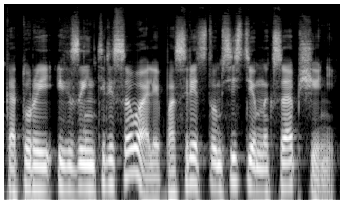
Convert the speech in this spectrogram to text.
которые их заинтересовали посредством системных сообщений.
